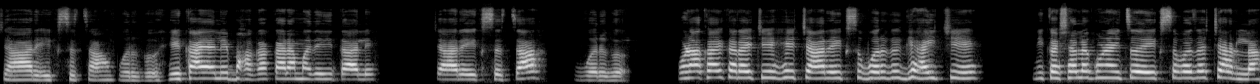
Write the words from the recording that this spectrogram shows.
चार एक्सचा वर्ग. हे काय आले? भागाकारामध्ये इथं आले. चार एक्सचा वर्ग. पुन्हा काय करायचे? हे चार एक्स वर्ग घ्यायचे. आणि कशाला गुणायचं? एक्स वजा चारला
